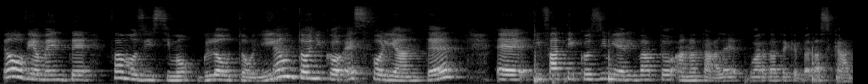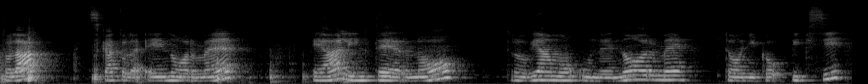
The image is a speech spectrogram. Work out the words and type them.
è ovviamente famosissimo Glow Tonic. È un tonico esfoliante e infatti così mi è arrivato a Natale. Guardate che bella scatola scatola è enorme e all'interno troviamo un enorme tonico Pixie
